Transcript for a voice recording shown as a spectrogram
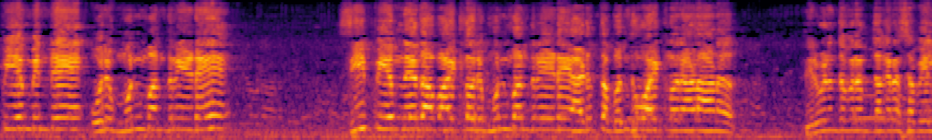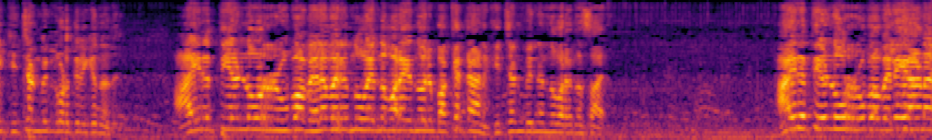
പി എമ്മിന്റെ ഒരു മുൻ മന്ത്രിയുടെ സി പി എം നേതാവായിട്ടുള്ള ഒരു മുൻ മന്ത്രിയുടെ അടുത്ത ബന്ധുവായിട്ടുള്ള ഒരാളാണ് തിരുവനന്തപുരം നഗരസഭയിൽ കിച്ചൺ ബിൻ കൊടുത്തിരിക്കുന്നത്. ആയിരത്തി എണ്ണൂറ് രൂപ വില വരുന്നു എന്ന് പറയുന്ന ഒരു ബക്കറ്റാണ് കിച്ചൺ ബിൻ എന്ന് പറയുന്ന സാധനം. ആയിരത്തി എണ്ണൂറ് രൂപ വിലയാണ്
